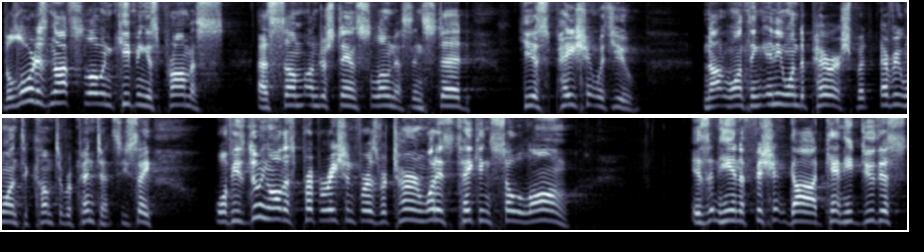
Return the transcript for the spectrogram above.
The Lord is not slow in keeping his promise, as some understand slowness. Instead, he is patient with you, not wanting anyone to perish, but everyone to come to repentance. You say, well, if he's doing all this preparation for his return, what is taking so long? Isn't he an efficient God? Can't he do this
